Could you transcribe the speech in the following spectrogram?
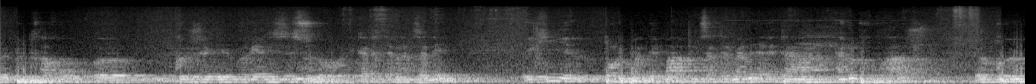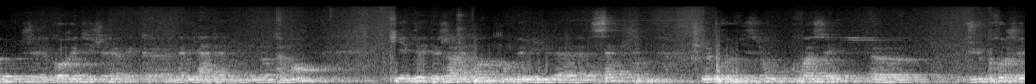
euh, de travaux euh, que j'ai réalisés sur les quatre dernières années et qui, dont le point de départ, d'une certaine manière, est un, autre ouvrage que j'ai co-rédigé avec Nabil Adel notamment, qui était déjà à l'époque, en 2007, notre vision croisée euh, du projet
